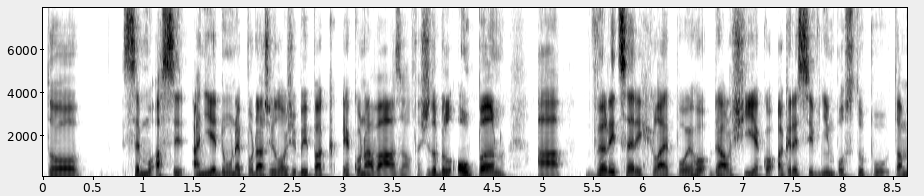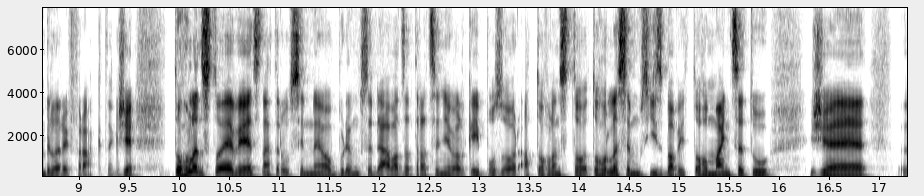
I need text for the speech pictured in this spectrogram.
to se mu asi ani jednou nepodařilo, že by pak jako navázal. Takže to byl open a velice rychle po jeho další jako agresivním postupu tam byl refrakt. Takže tohle je věc, na kterou si Neo bude muset dávat zatraceně velký pozor a tohle, tohle se musí zbavit, toho mindsetu, že eh,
